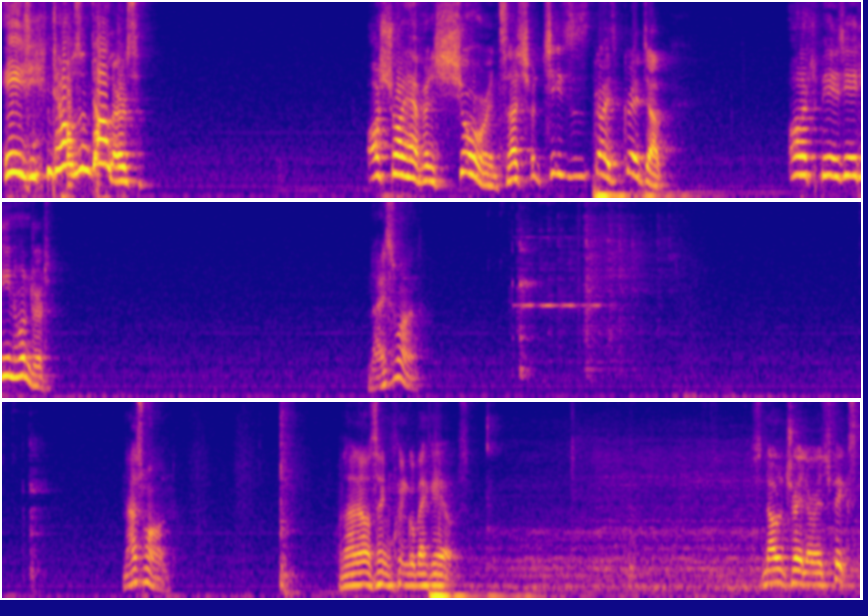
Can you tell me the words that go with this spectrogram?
eighteen thousand dollars. Oh sure I have insurance. I sure Jesus Christ, great job. All I have to pay is eighteen hundred. Nice one. Nice one. Well, I know I think we can go back out. Now the trailer is fixed.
